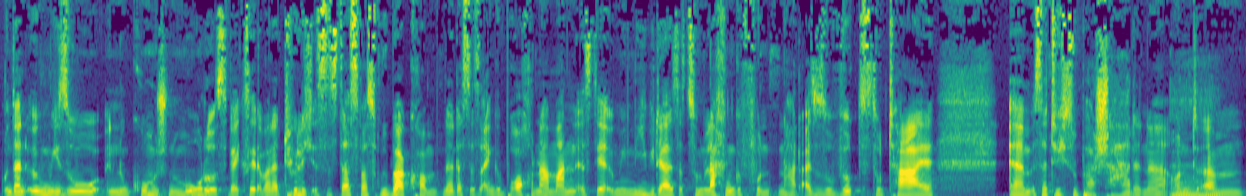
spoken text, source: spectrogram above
und dann irgendwie so in einem komischen Modus wechselt. Aber natürlich ist es das, was rüberkommt, ne? Dass es ein gebrochener Mann ist, der irgendwie nie wieder zum Lachen gefunden hat. Also so wirkt es total. Ähm, ist natürlich super schade, ne? Und ähm,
